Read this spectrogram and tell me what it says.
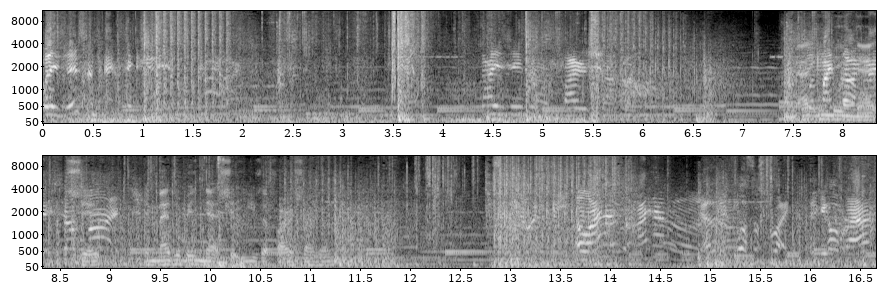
What is this? An execution? Guys using a fire shotgun. Imagine my being that shit. much. Imagine being that shit. You use a fire shotgun. Oh, I have, I have Enemy a, cluster strike. Take cover. class.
